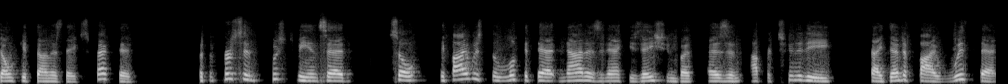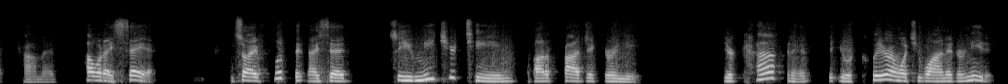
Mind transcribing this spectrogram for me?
don't get done as they expected. But the person pushed me and said, So if I was to look at that not as an accusation, but as an opportunity to identify with that comment, how would I say it? And so I flipped it and I said, So you meet your team about a project or a need you're confident that you were clear on what you wanted or needed,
